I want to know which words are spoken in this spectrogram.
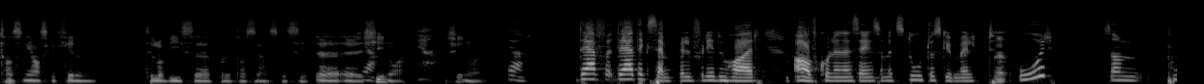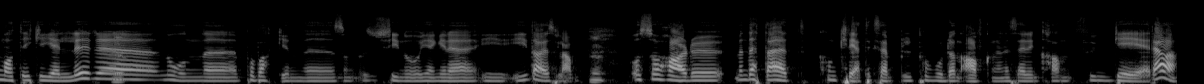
tanzanianske film til å vise på den tanzanianske si eh, eh, Ja. kinoen. kinoen. Det er, det er et eksempel fordi du har avkolonisering som et stort og skummelt Ja. ord, som på en måte ikke gjelder eh, noen eh, på bakken eh, som kinogjengere i, i Dar es Salaam. Ja. Og så har du Men dette er et konkret eksempel på hvordan avkolonisering kan fungere da,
